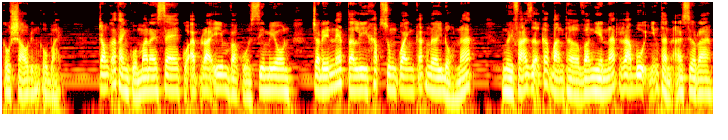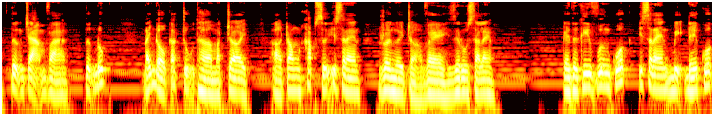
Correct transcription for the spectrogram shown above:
câu 6 đến câu 7. Trong các thành của Manasseh, của Abraham và của Simeon cho đến Nephtali khắp xung quanh các nơi đổ nát, người phá rỡ các bàn thờ và nghiền nát ra bụi những thần Asera, tượng chạm và tượng đúc, đánh đổ các trụ thờ mặt trời ở trong khắp xứ Israel, rồi người trở về Jerusalem. Kể từ khi vương quốc Israel bị đế quốc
